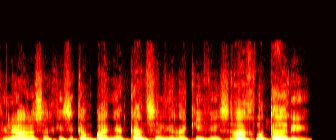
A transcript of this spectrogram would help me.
Τι λέει άλλος αρχίζει καμπάνια cancel για να κύβεις Αχ μακάρι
